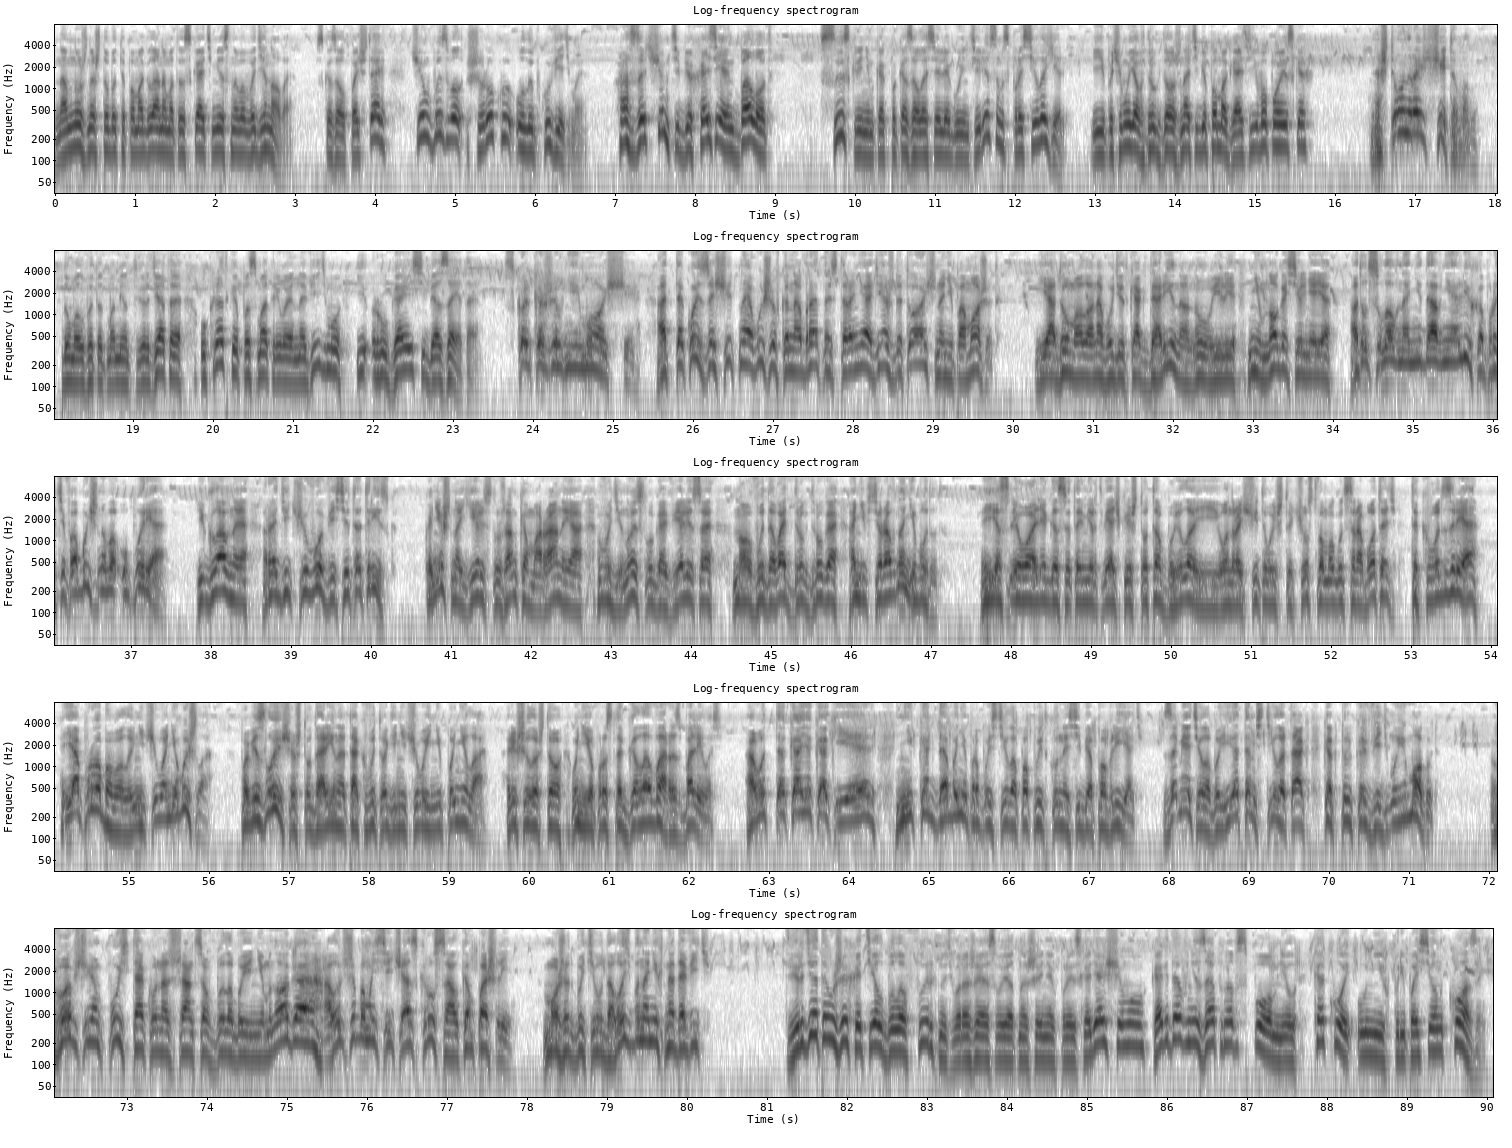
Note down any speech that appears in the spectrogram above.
«Нам нужно, чтобы ты помогла нам отыскать местного водяного», — сказал почтарь, чем вызвал широкую улыбку ведьмы. «А зачем тебе хозяин болот?» С искренним, как показалось Олегу, интересом спросила Ель. «И почему я вдруг должна тебе помогать в его поисках?» «На что он рассчитывал?» Думал в этот момент Твердята, украдкой посматривая на ведьму и ругая себя за это. «Сколько же в ней мощи! От такой защитная вышивка на обратной стороне одежды точно не поможет!» Я думал, она будет как Дарина, ну или немного сильнее, а тут словно недавняя лиха против обычного упыря. И главное, ради чего весь этот риск? Конечно, Ель, служанка Мараны, а водяной слуга Велеса, но выдавать друг друга они все равно не будут. Если у Олега с этой мертвячкой что-то было, и он рассчитывает, что чувства могут сработать, так вот зря. Я пробовал, и ничего не вышло. Повезло еще, что Дарина так в итоге ничего и не поняла. Решила, что у нее просто голова разболелась. А вот такая, как Ель, никогда бы не пропустила попытку на себя повлиять. Заметила бы и отомстила так, как только ведьмы и могут. В общем, пусть так у нас шансов было бы и немного, а лучше бы мы сейчас к русалкам пошли. Может быть, и удалось бы на них надавить. Твердята уже хотел было фыркнуть, выражая свое отношение к происходящему, когда внезапно вспомнил, какой у них припасен козырь.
